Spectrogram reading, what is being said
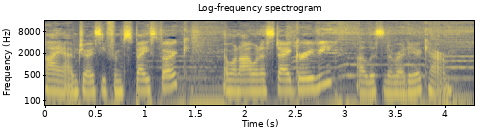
Hi, I'm Josie from Space Folk, and when I want to stay groovy, I listen to Radio Caram.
